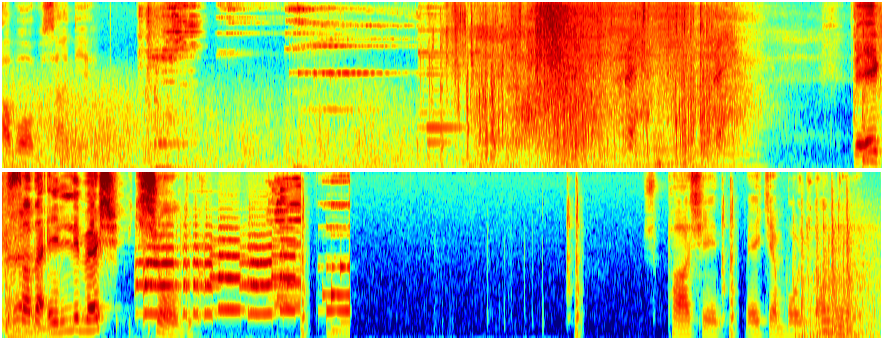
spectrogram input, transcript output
Abo bir saniye. Ve en kısa da 55 kişi olduk. Şu paşeyin beyken boyutunu alalım.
